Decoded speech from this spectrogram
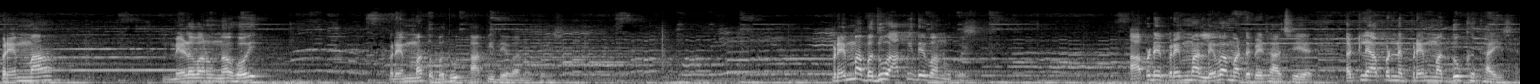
પ્રેમમાં મેળવવાનું ન હોય, પ્રેમમાં તો બધું આપી દેવાનું હોય. છે પ્રેમમાં બધું આપી દેવાનું હોય. આપણે પ્રેમમાં લેવા માટે બેઠા છીએ, એટલે આપણને પ્રેમમાં દુઃખ થાય છે.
